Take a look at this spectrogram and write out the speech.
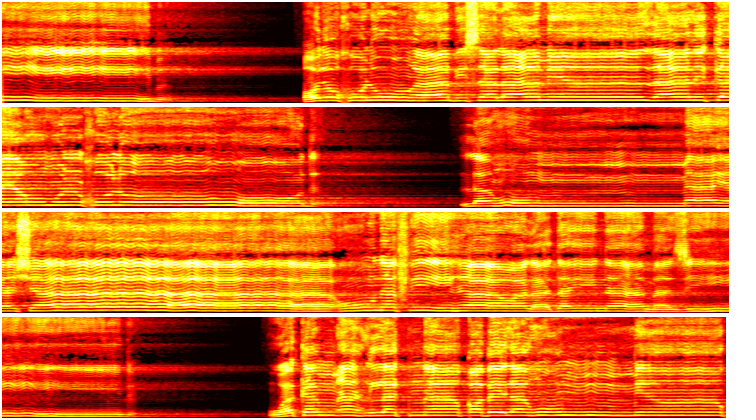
ادخلوها بسلام ذلك يوم الخلود. لهم ما يشاءون فيها ولدينا مزيد. وكم أهلكنا قبلهم من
